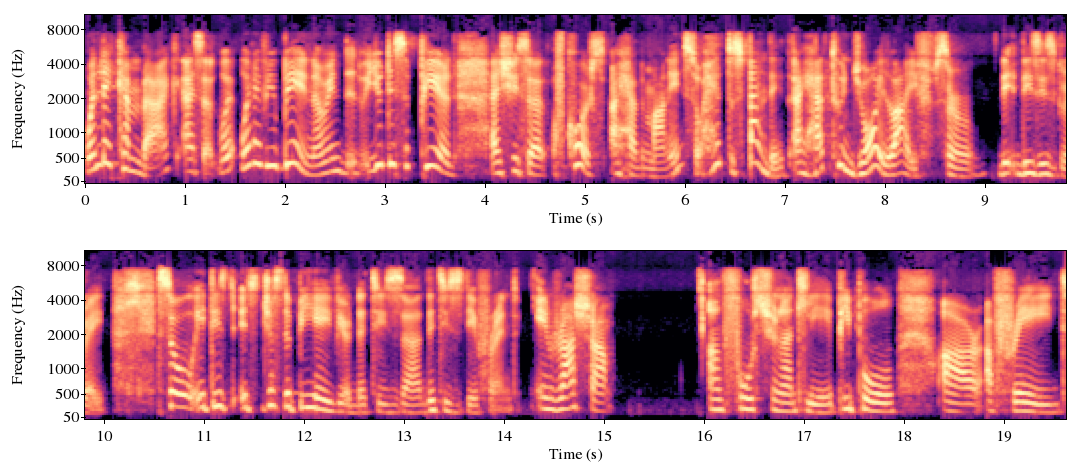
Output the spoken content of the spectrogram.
When they came back, I said, where, where, have you been? I mean, you disappeared." And she said, "Of course, I had money, so I had to spend it. I had to enjoy life. So th- this is great." So it is. It's just the behavior that is uh, that is different in Russia unfortunately, people are afraid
